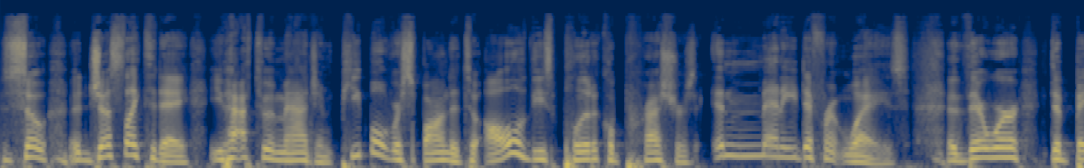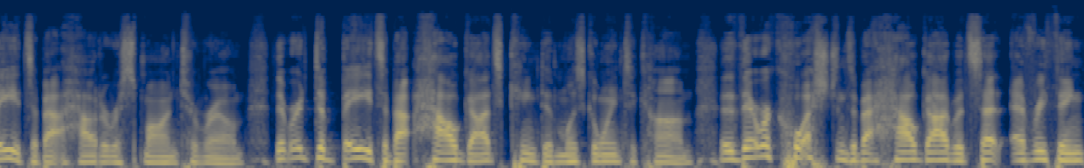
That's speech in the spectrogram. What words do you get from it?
So, just like today, you have to imagine people responded to all of these political pressures in many different ways. There were debates about how to respond to Rome, there were debates about how God's kingdom was going to come, there were questions about how God would set everything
